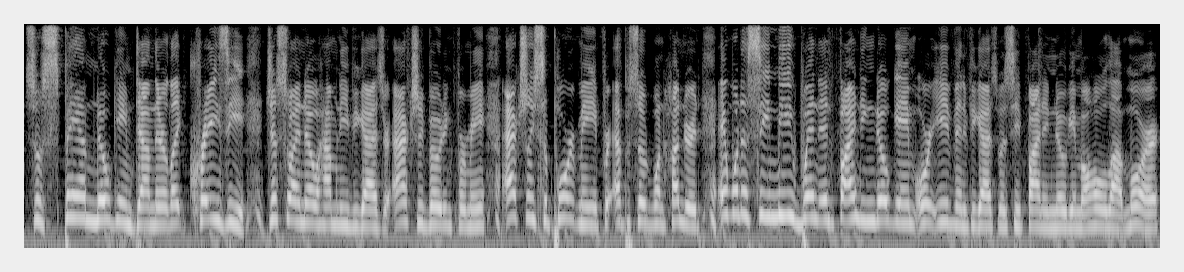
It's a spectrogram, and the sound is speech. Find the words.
So spam no game down there like crazy, just so I know how many of you guys are actually voting for me, actually support me for episode 100, and want to see me win in Finding No Game, or even if you guys want to see Finding No Game a whole lot more,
